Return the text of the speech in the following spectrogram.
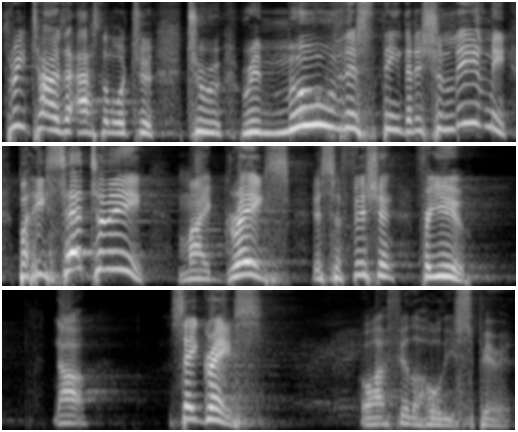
Three times I asked the Lord to, to remove this thing that it should leave me. But He said to me, My grace is sufficient for you. Now, say grace. Oh, I feel the Holy Spirit.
